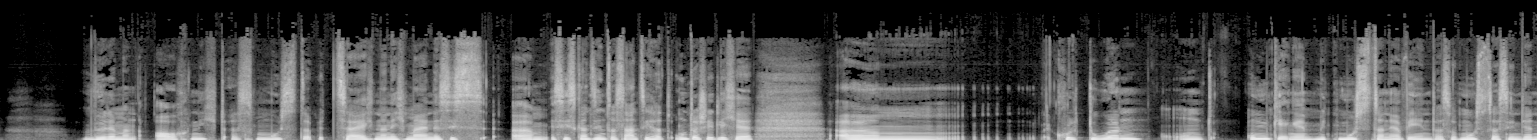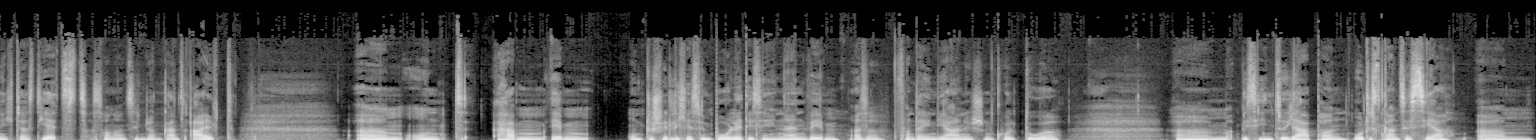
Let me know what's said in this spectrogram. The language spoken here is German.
würde man auch nicht als Muster bezeichnen. Ich meine, es ist, ähm, es ist ganz interessant, sie hat unterschiedliche ähm, Kulturen und Umgänge mit Mustern erwähnt. Also Muster sind ja nicht erst jetzt, sondern sind schon ganz alt ähm, und haben eben unterschiedliche Symbole, die sie hineinweben. Also von der indianischen Kultur ähm, bis hin zu Japan, wo das Ganze sehr ähm,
